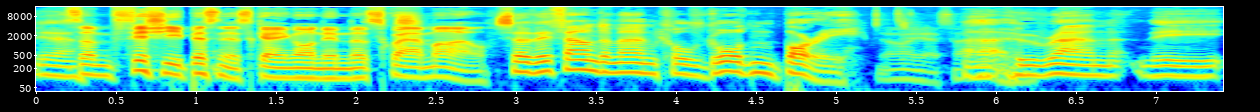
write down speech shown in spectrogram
Yeah. some fishy business going on in the square mile. So they found a man called Gordon Borrie, Oh yes. Uh, who ran the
